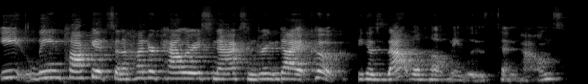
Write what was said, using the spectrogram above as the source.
eat lean pockets and 100 calorie snacks, and drink Diet Coke because that will help me lose 10 pounds.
